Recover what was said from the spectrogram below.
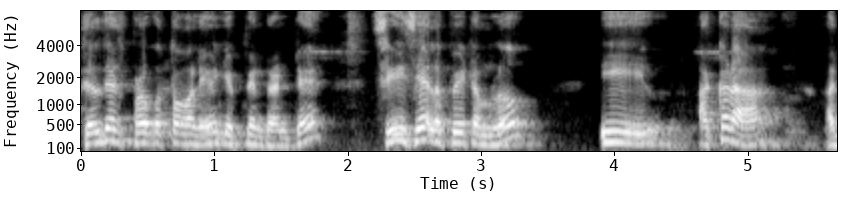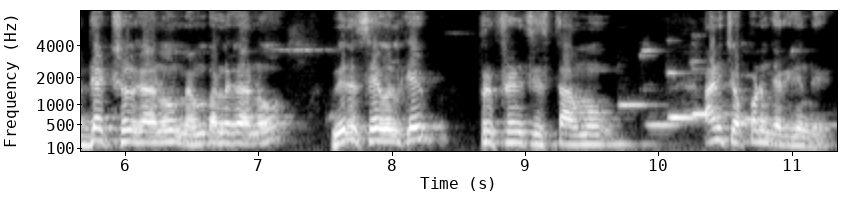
తెలుగుదేశం ప్రభుత్వం వాళ్ళు ఏం చెప్పిండ్రంటే శ్రీశైల పీఠంలో ఈ అక్కడ అధ్యక్షులుగాను మెంబర్లుగాను వీరసేవులకే ప్రిఫరెన్స్ ఇస్తాము అని చెప్పడం జరిగింది.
